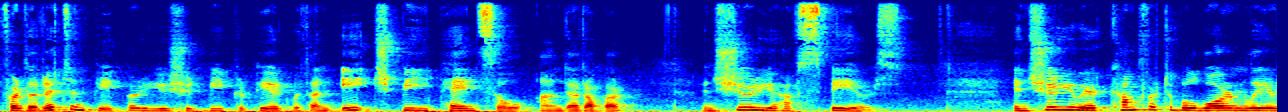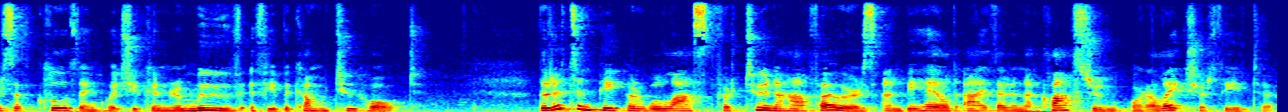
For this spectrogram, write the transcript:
For the written paper, you should be prepared with an HB pencil and a rubber. Ensure you have spares. Ensure you wear comfortable warm layers of clothing which you can remove if you become too hot. The written paper will last for two and a half hours and be held either in a classroom or a lecture theatre.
